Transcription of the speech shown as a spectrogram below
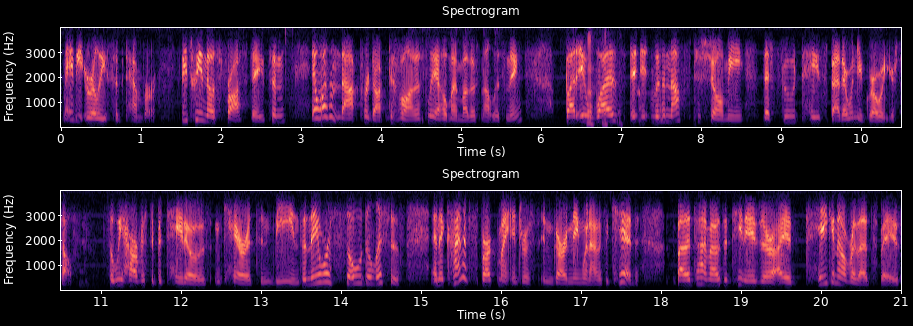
maybe early September between those frost dates. And it wasn't that productive, honestly. I hope my mother's not listening. But it was it, it was enough to show me that food tastes better when you grow it yourself. So we harvested potatoes and carrots and beans, and they were so delicious. And it kind of sparked my interest in gardening when I was a kid. By the time I was a teenager, I had taken over that space,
